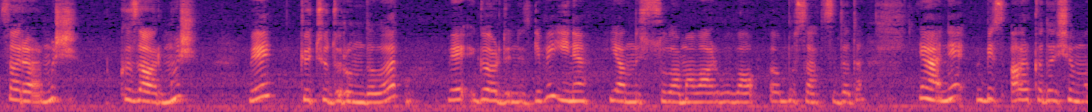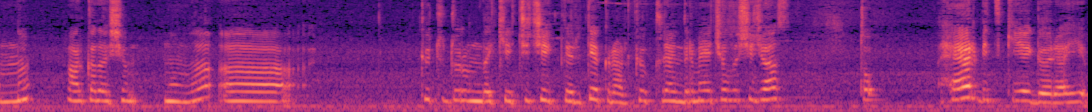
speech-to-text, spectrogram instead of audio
sararmış, kızarmış ve kötü durumdalar. Ve gördüğünüz gibi yine yanlış sulama var bu bu saksıda da. Yani biz arkadaşımınla arkadaşımınla eee, kötü durumdaki çiçekleri tekrar köklendirmeye çalışacağız. Her bitkiye göre,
